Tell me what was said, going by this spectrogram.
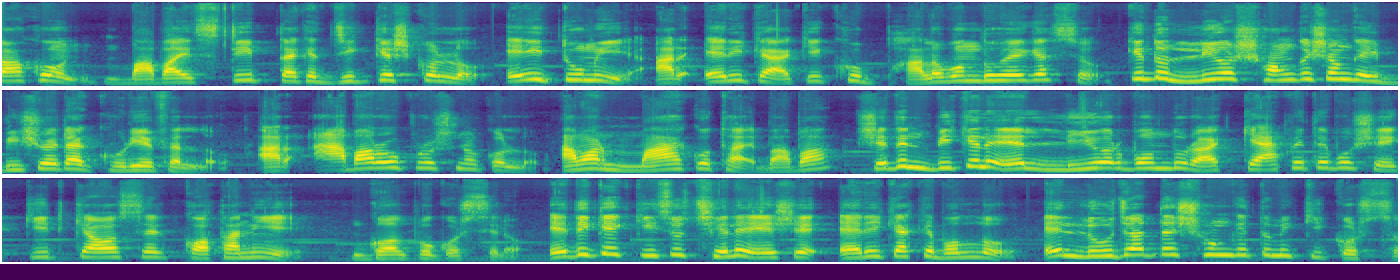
তখন বাবা স্টিভ তাকে জিজ্ঞেস করল, এই তুমি আর এরিকা কি খুব ভালো বন্ধু হয়ে গেছো? কিন্তু লিও সঙ্গে সঙ্গে এই বিষয়টা ঘুরিয়ে ফেলল আর আবারও প্রশ্ন করল, আমার মা কোথায়, বাবা? সেদিন বিকেলে লিওর বন্ধুরা ক্যাফেতে বসে কিট ক্যাওয়াসের কথা নিয়ে গল্প করছিল। এদিকে কিছু ছেলে এসে এরিকাকে বলল, এই লুজারদের সঙ্গে তুমি কি করছ?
